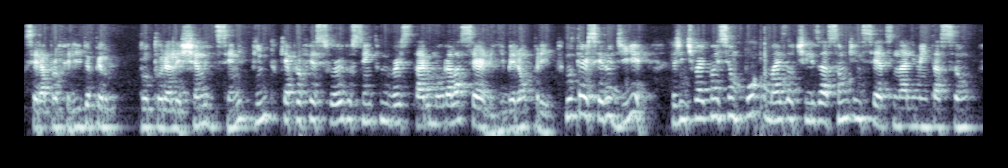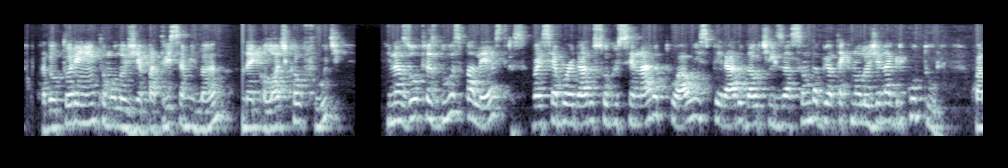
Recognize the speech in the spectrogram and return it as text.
que será proferida pelo Dr. Alexandre de Sene Pinto, que é professor do Centro Universitário Moura Lacerda, em Ribeirão Preto. No terceiro dia, a gente vai conhecer um pouco mais da utilização de insetos na alimentação a doutora em entomologia Patrícia Milano, da Ecological Food, e nas outras duas palestras vai ser abordado sobre o cenário atual e esperado da utilização da biotecnologia na agricultura, com a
